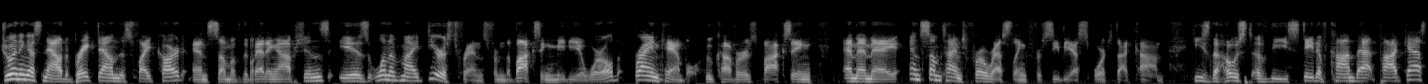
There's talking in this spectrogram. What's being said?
Joining us now to break down this fight card and some of the betting options is one of my dearest friends from the boxing media world, Brian Campbell, who covers boxing, MMA, and sometimes pro wrestling for CBSSports.com. He's the host of the State of Combat podcast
